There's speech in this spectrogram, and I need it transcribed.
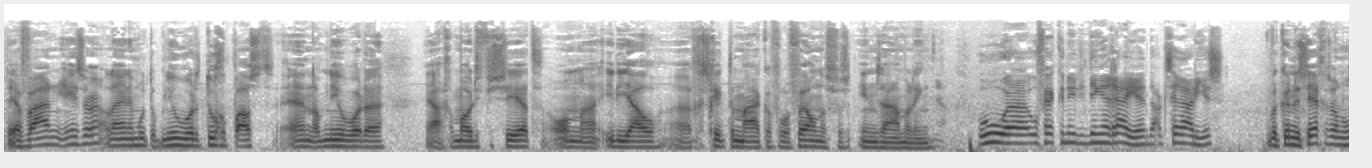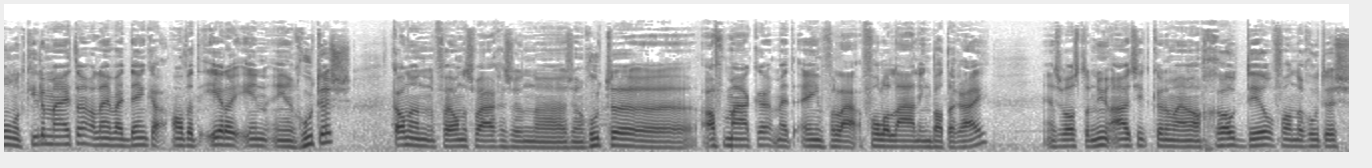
De ervaring is er, alleen er moet opnieuw worden toegepast... en opnieuw worden ja, gemodificeerd om uh, ideaal uh, geschikt te maken voor vuilnisinzameling. Ja. Hoe, uh, hoe ver kunnen die dingen rijden, de actieradius? We kunnen zeggen zo'n 100 kilometer, alleen wij denken altijd eerder in, in routes. Kan een vuilniswagen zijn, zijn route afmaken met één volle lading batterij. En zoals het er nu uitziet kunnen wij een groot deel van de routes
